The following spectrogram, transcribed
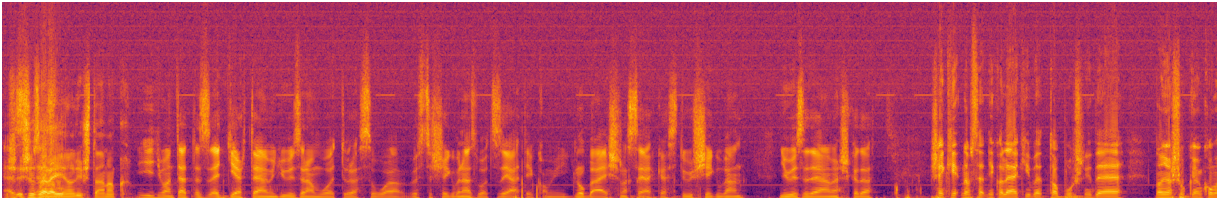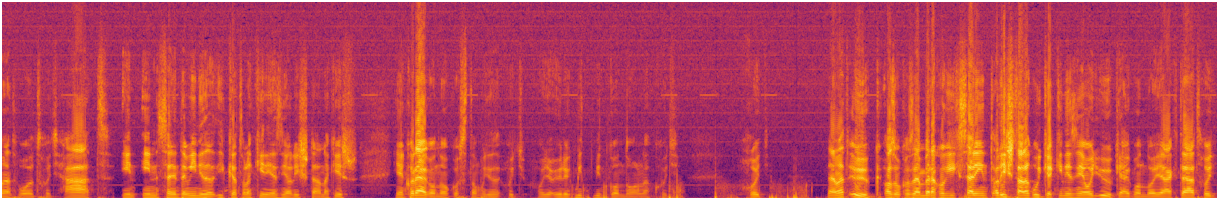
És, ez, és az ez, elején a listának. Így van, tehát ez egyértelmű győzelem volt tőle, szóval összességben ez volt az a játék, ami globálisan a szerkesztőségben győzedelmeskedett. Senki nem szeretnék a lelkébe taposni, de nagyon sok olyan komment volt, hogy hát, én, én szerintem így, így kellett volna kinézni a listának, és ilyenkor elgondolkoztam, hogy, hogy, hogy ők mit, mit gondolnak, hogy, hogy nem, hát ők azok az emberek, akik szerint a listának úgy kell kinézni, hogy ők elgondolják, tehát hogy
